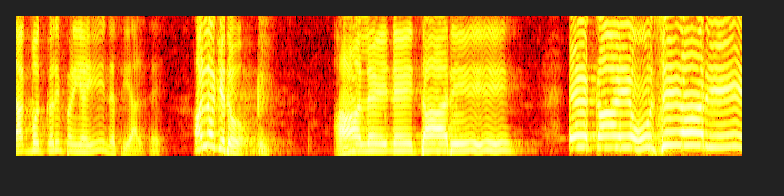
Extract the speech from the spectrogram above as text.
લાગભગ કરી પણ અહીંયા એ નથી હાલતે. અલગ કીધું. હાલે નહીં તારી એ કાંઈ હોશિયારી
